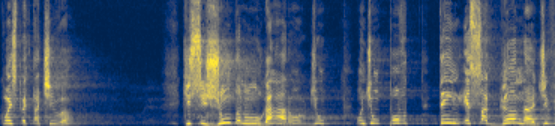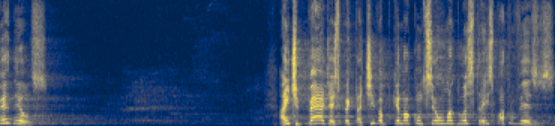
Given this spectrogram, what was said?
com expectativa, que se junta num lugar onde um, onde um povo tem essa gana de ver Deus. A gente perde a expectativa porque não aconteceu uma, duas, três, quatro vezes.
